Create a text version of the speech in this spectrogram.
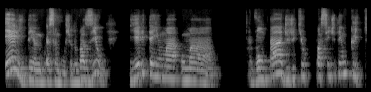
ele tem essa angústia do vazio e ele tem uma, uma vontade de que o paciente tenha um clique,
